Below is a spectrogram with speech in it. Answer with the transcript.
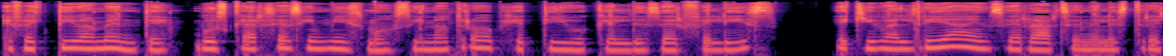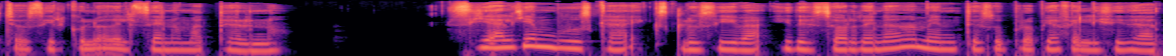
Efectivamente, buscarse a sí mismo sin otro objetivo que el de ser feliz equivaldría a encerrarse en el estrecho círculo del seno materno. Si alguien busca exclusiva y desordenadamente su propia felicidad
